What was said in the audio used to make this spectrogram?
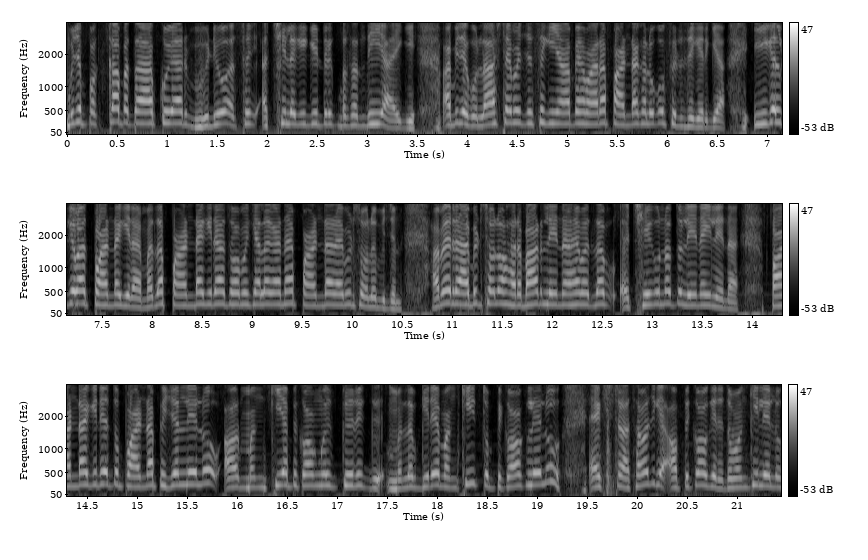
मुझे पक्का पता है आपको यार वीडियो अच्छी लगेगी ट्रिक पसंद ही आएगी। अभी देखो लास्ट टाइम जैसे कि यहाँ पे हमारा पांडा का लोगो फिर से गिर गया। ईगल के बाद पांडा गिरा मतलब पांडा गिरा तो हमें क्या लगाना है? पांडा रैबिट सोलो पिजन हमें रैबिट सोलो हर बार लेना है मतलब छह गुना तो लेना ही लेना है। पांडा गिरे तो पांडा पिजन ले लो और मंकी या पिकॉक मतलब गिरे मंकी तो पिकॉक ले लो। एक्स्ट्रा समझ गया? और पिकॉक गिरे तो मंकी ले लो।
